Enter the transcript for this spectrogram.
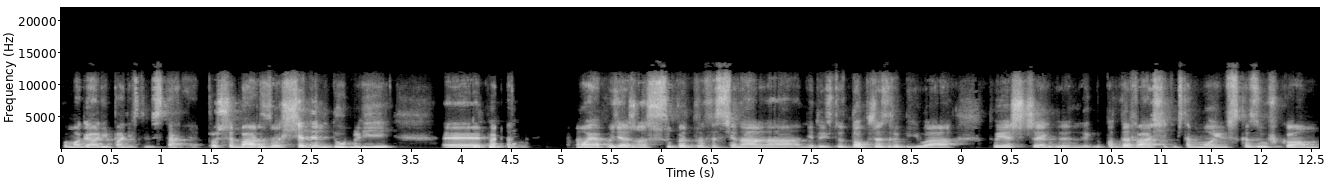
pomagali pani w tym stanie. Proszę bardzo, siedem dubli. E, moja powiedziała, że ona jest super profesjonalna, nie dość, to dobrze zrobiła, to jeszcze jakby, jakby poddawała się jakimś tam moim wskazówkom.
